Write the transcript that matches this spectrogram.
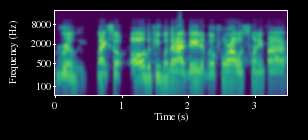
Really, like so, all the people that I dated before I was 25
